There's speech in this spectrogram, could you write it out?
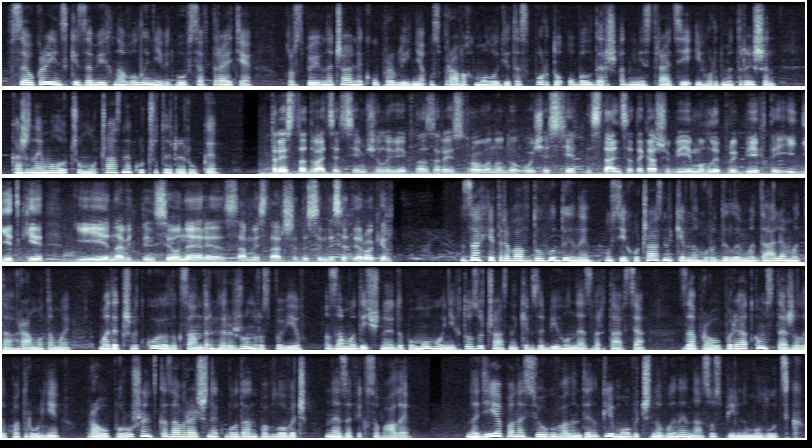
Всеукраїнський забіг на Волині відбувся втретє, розповів начальник управління у справах молоді та спорту облдержадміністрації Ігор Дмитришин. Каже, наймолодшому учаснику чотири роки. 327 чоловік нас зареєстровано до участі. Дистанція така, щоб її могли прибігти і дітки, і навіть пенсіонери, саме до 70 років. Захід тривав до години. Усіх учасників нагородили медалями та грамотами. Медик швидкої Олександр Гережун розповів, за медичною допомогою ніхто з учасників забігу не звертався. За правопорядком стежили патрульні. Правопорушень, сказав речник Богдан Павлович, не зафіксували. Надія Панасюк, Валентин Клімович. Новини на Суспільному. Луцьк.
